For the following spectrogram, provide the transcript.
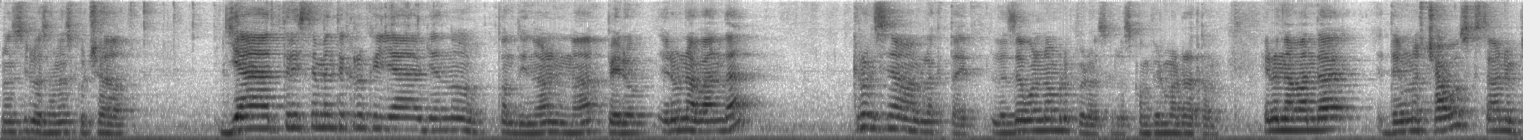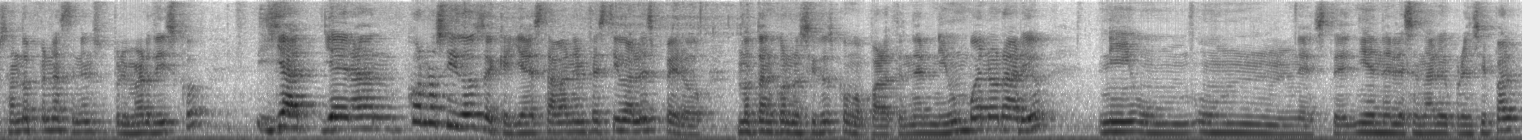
no sé si los han escuchado. Ya, tristemente, creo que ya, ya no continuaron ni nada, pero era una banda, creo que se llama Black Tide, les debo el nombre, pero se los confirmo al rato. Era una banda de unos chavos que estaban empezando apenas, tenían su primer disco. Y ya, ya eran conocidos de que ya estaban en festivales, pero no tan conocidos como para tener ni un buen horario, ni un, un, este, ni en el escenario principal.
